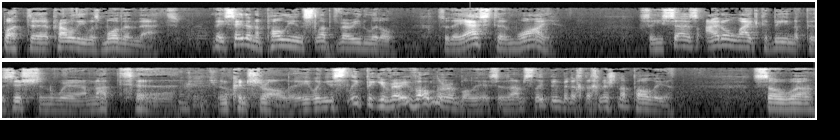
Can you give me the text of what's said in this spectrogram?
but uh, probably it was more than that. They say that Napoleon slept very little, so they asked him why. So he says, "I don't like to be in a position where I'm not uh, in, control. When you're sleeping, you're very vulnerable." He says, "I'm sleeping, but Napoleon." So. Uh,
